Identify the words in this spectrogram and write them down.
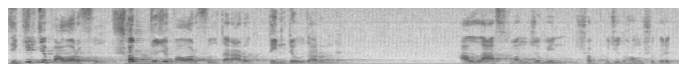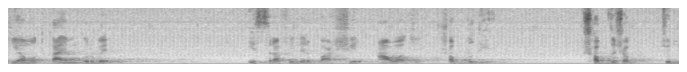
জিকির যে পাওয়ারফুল শব্দ যে পাওয়ারফুল তার আরও তিনটে উদাহরণ দেন। আল্লাহ আসমান, জমিন সব কিছু ধ্বংস করে কিয়ামত কায়েম করবে। ইসরাফিলের বাঁশির আওয়াজে, শব্দ দিয়ে। শব্দ সব চূর্ণ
